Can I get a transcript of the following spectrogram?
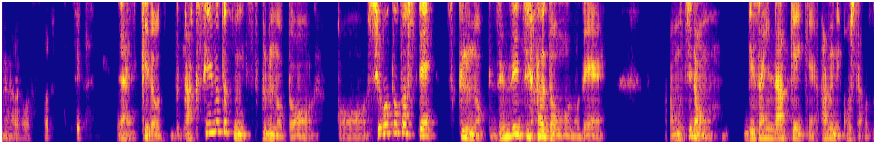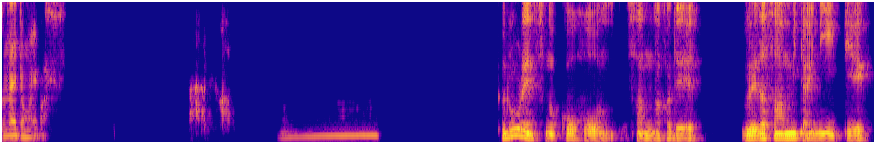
なるほど。それ違いやね。、けど、学生の時に作るのと、こう、仕事として作るのって全然違うと思うので、もちろん、デザイナー経験あるに越したことないと思います。うーんフローレンスの広報さんの中で、上田さんみたいにディレ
